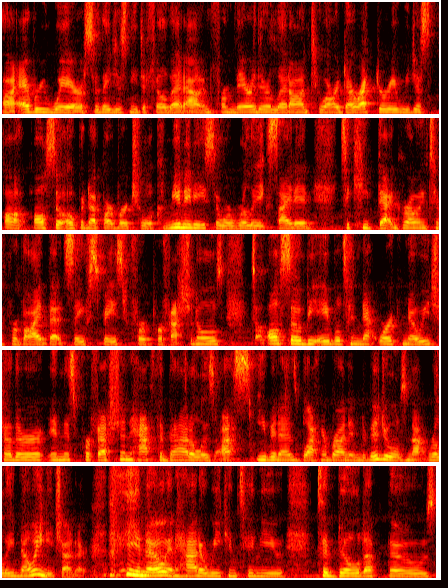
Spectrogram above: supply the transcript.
uh, everywhere, so they just need to fill that out. And from there, they're led on to our directory. We just also opened up our virtual community, so we're really excited to keep that growing to provide that safe space for professionals to also be able to network, know each other in this profession. Half the battle is us, even as Black and Brown individuals, not really knowing each other, you know. And how do we continue to build up those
